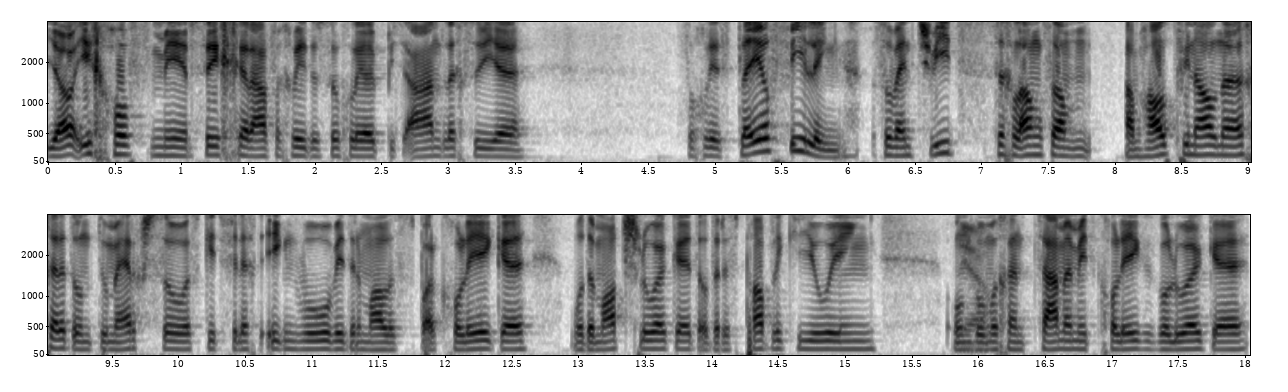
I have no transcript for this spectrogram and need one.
ja, ich hoffe mir sicher einfach wieder so ein etwas Ähnliches wie äh, so ein Playoff-Feeling. So wenn die Schweiz sich langsam am Halbfinale nähert und du merkst so, es gibt vielleicht irgendwo wieder mal ein paar Kollegen, die den Match schauen oder ein Public Viewing und Ja. wo wir können zusammen mit Kollegen schauen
